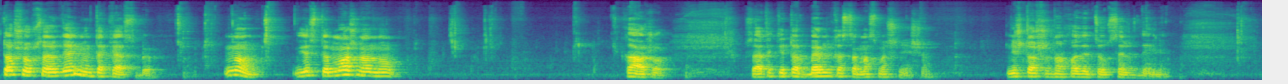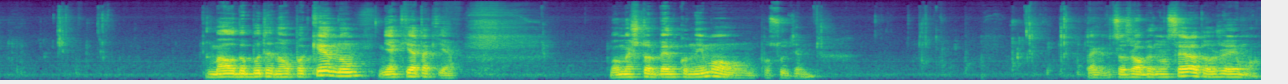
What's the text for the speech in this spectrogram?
То, що всередині таке собі. Ну, їсти можна, ну кажу, все-таки торбинка сама смачніша, ніж то, що знаходиться всередині. Мало би бути навпаки, ну, як є, так є. Бо ми ж торбинку не їмо, по суті. Так як це зроблено сира, то вже їмо.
